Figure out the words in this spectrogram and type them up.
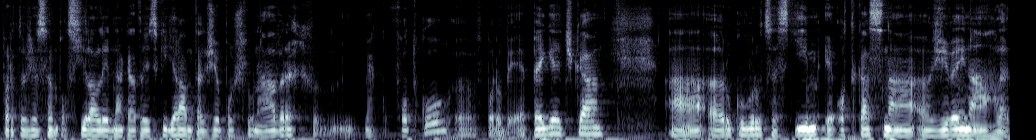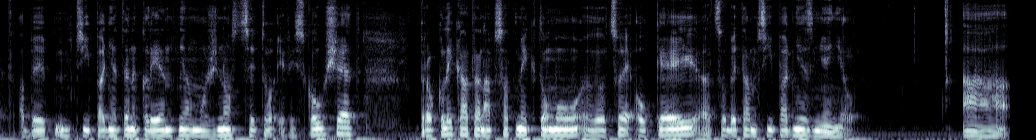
protože jsem posílal jednak, já to vždycky dělám tak, že pošlu návrh jako fotku v podobě EPGčka, a ruku v ruce s tím i odkaz na živý náhled, aby případně ten klient měl možnost si to i vyzkoušet, proklikat a napsat mi k tomu, co je OK, co by tam případně změnil. A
